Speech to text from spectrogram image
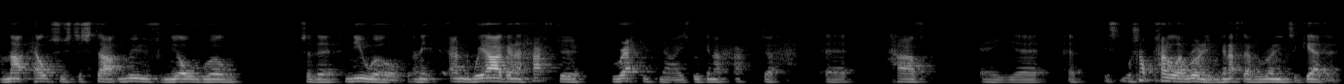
and that helps us to start move from the old world to the new world. And it, and we are going to have to recognise we're going to have to uh, have a, uh, a it's, it's, not parallel running. We're going to have to have a running together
